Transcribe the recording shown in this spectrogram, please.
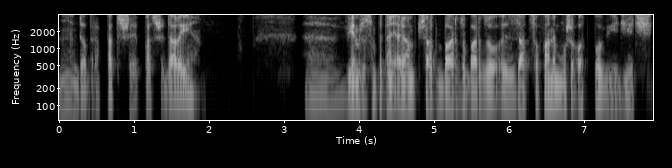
Mm, dobra, patrzę, patrzę dalej. E, wiem, że są pytania, a ja mam czat bardzo, bardzo e, zacofany, muszę odpowiedzieć.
